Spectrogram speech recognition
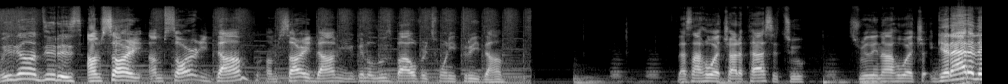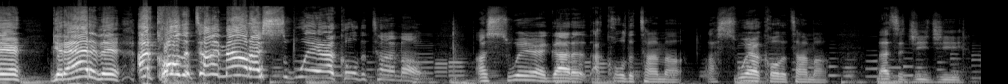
we're gonna do this. I'm sorry. I'm sorry, Dom. I'm sorry, Dom. You're gonna lose by over 23, Dom. That's not who I try to pass it to. It's really not who I try. Get out of there! Get out of there! I called a timeout! I swear I called a timeout. I swear I got it. I called a timeout. I swear I called a timeout. That's a GG.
